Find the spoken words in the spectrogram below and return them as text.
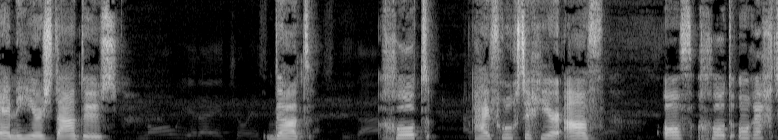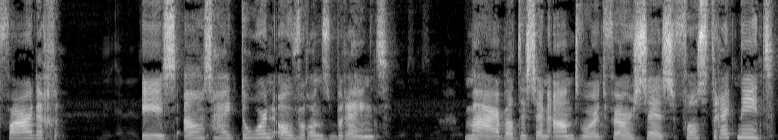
En hier staat dus dat God, hij vroeg zich hier af, of God onrechtvaardig is als hij toorn over ons brengt. Maar wat is zijn antwoord? Vers 6. Volstrekt niet.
